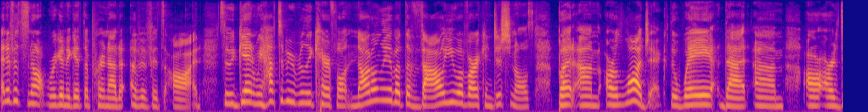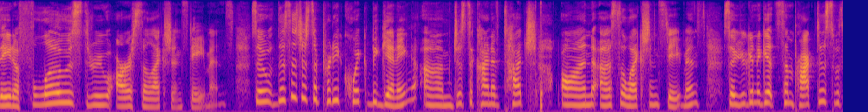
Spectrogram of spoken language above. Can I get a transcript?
And if it's not, we're going to get the printout of if it's odd. So again, we have to be really careful, not only about the value of our conditionals, but um, our logic the way that um, our, our data flows through our selection statements. So this is just a pretty quick beginning, um, just to kind of touch on uh, selection statements. So you're going to get some practice with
